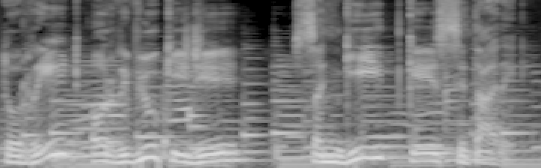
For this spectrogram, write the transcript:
तो रेट और रिव्यू कीजिए संगीत के सितारे।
